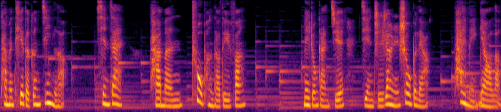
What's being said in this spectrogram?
他们贴得更近了。现在，他们触碰到对方，那种感觉简直让人受不了，太美妙了。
